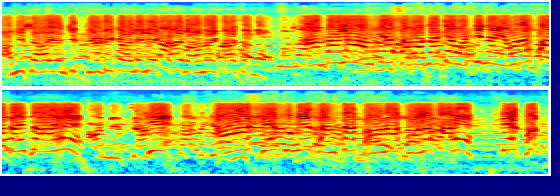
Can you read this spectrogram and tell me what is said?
अमित शहा यांची तिरडी काढलेली आहे. काय भावना आहे? काय सांगा आम्हाला आमच्या समाजाच्या वतीने एवढं सांगायचं आहे की आज जे तुम्ही संसद भवनात बोलत आहे ते फक्त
